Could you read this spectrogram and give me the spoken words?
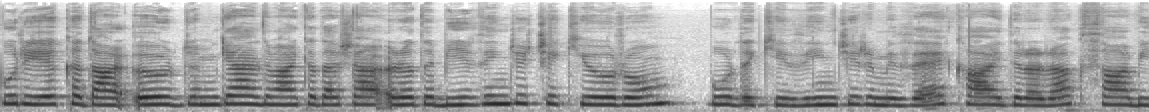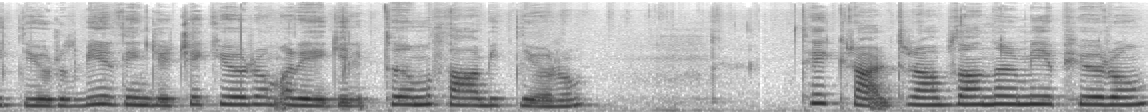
Buraya kadar ördüm geldim arkadaşlar arada bir zincir çekiyorum buradaki zincirimize kaydırarak sabitliyoruz. Bir zincir çekiyorum araya gelip tığımı sabitliyorum. Tekrar trabzanlarımı yapıyorum.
